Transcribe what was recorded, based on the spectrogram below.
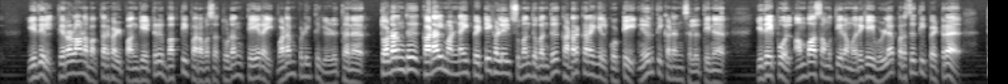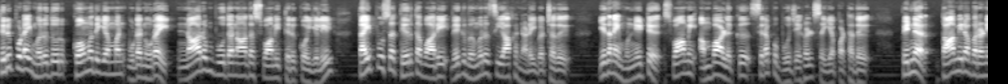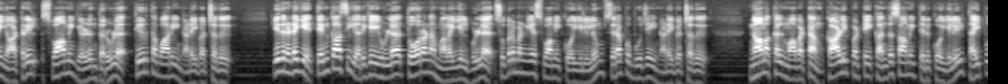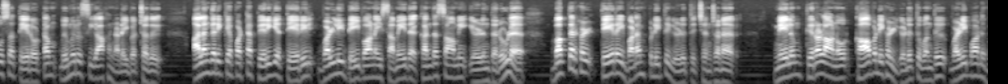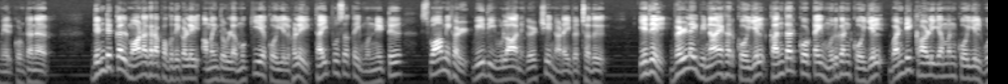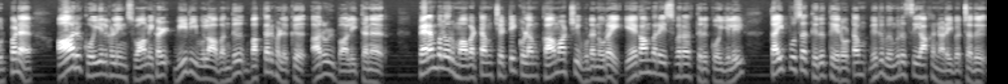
இதில் திரளான பக்தர்கள் பங்கேற்று பக்தி பரவசத்துடன் தேரை வடம் பிடித்து இழுத்தனர். தொடர்ந்து கடல் மண்ணை பெட்டிகளில் சுமந்து வந்து கடற்கரையில் கொட்டி நேர்த்திக் கடன் செலுத்தினர். இதேபோல் அம்பாசமுத்திரம் அருகே உள்ள பிரசித்தி பெற்ற திருப்புடை மருதூர் கோமதியம்மன் உடனுரை நாரும்பூதநாத சுவாமி திருக்கோயிலில் தைப்பூச தீர்த்தவாரி வெகு விமரிசையாக நடைபெற்றது. இதனை முன்னிட்டு சுவாமி அம்பாளுக்கு சிறப்பு பூஜைகள் செய்யப்பட்டது. பின்னர் தாமிரபரணி ஆற்றில் சுவாமி எழுந்தருள தீர்த்தவாரி நடைபெற்றது. இதனிடையே தென்காசி அருகேயுள்ள தோரணமலையில் உள்ள சுப்பிரமணிய சுவாமி கோயிலிலும் சிறப்பு பூஜை நடைபெற்றது. நாமக்கல் மாவட்டம் காளிப்பட்டி கந்தசாமி திருக்கோயிலில் தைப்பூச தேரோட்டம் விமரிசையாக நடைபெற்றது. அலங்கரிக்கப்பட்ட பெரிய தேரில் வள்ளி தெய்வானை சமேத கந்தசாமி எழுந்தருள பக்தர்கள் தேரை வடம் பிடித்து இழுத்துச் சென்றனர். மேலும் திரளானோர் காவடிகள் எடுத்து வந்து வழிபாடு மேற்கொண்டனர். திண்டுக்கல் மாநகர பகுதிகளில் அமைந்துள்ள முக்கிய கோயில்களில் தைப்பூசத்தை முன்னிட்டு சுவாமிகள் வீதி உலா நிகழ்ச்சி நடைபெற்றது. இதில் வெள்ளை விநாயகர் கோயில் கந்தர்கோட்டை முருகன் கோயில் வண்டிக்காளியம்மன் கோயில் உட்பட ஆறு கோயில்களின் சுவாமிகள் வீதி உலா வந்து பக்தர்களுக்கு அருள் பாலித்தனர். பெரம்பலூர் மாவட்டம் செட்டிக்குளம் காமாட்சி உடனுரை ஏகாம்பரேஸ்வரர் திருக்கோயிலில் தைப்பூச திருத்தேரோட்டம் வெகு விமரிசையாக நடைபெற்றது.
